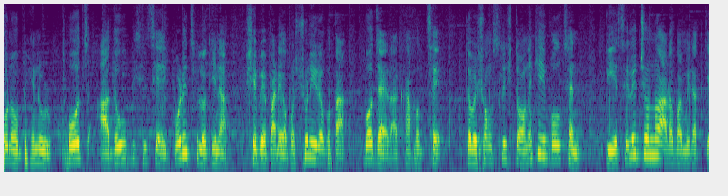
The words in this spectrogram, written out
কোনো ভেন্যুর খোঁজ আদৌ বিসিসিআই করেছিল কিনা সে ব্যাপারে অবশ্য নিরবতা বজায় রাখা হচ্ছে। তবে সংশ্লিষ্ট অনেকেই বলছেন, পিএসএল এর জন্য আরব আমিরাতকে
